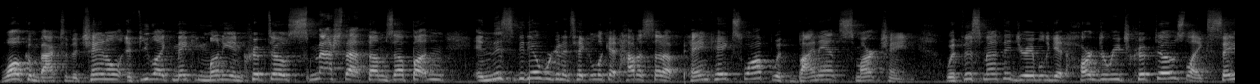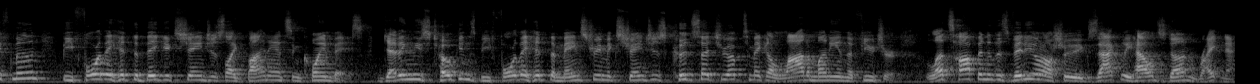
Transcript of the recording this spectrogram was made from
Welcome back to the channel. If you like making money in crypto, smash that thumbs up button. In this video, we're gonna take a look at how to set up PancakeSwap with Binance Smart Chain. With this method, you're able to get hard to reach cryptos like SafeMoon before they hit the big exchanges like Binance and Coinbase. Getting these tokens before they hit the mainstream exchanges could set you up to make a lot of money in the future. Let's hop into this video and I'll show you exactly how it's done right now.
